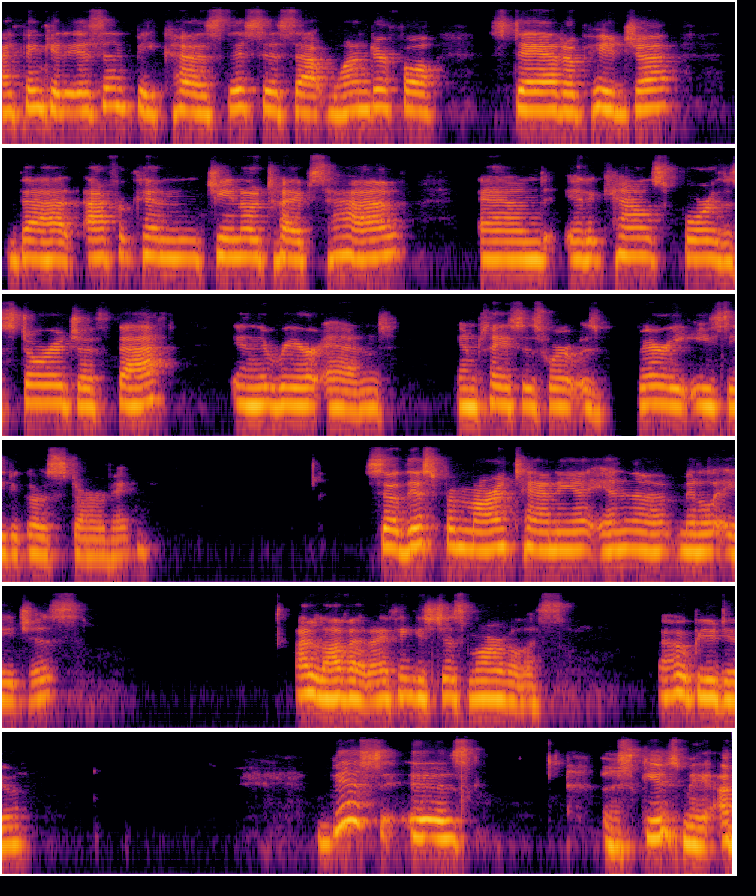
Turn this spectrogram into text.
I think it isn't because this is that wonderful steatopygia that African genotypes have, and it accounts for the storage of fat in the rear end in places where it was very easy to go starving. So this from Mauritania in the Middle Ages. I love it. I think it's just marvelous. I hope you do. This is, excuse me, a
